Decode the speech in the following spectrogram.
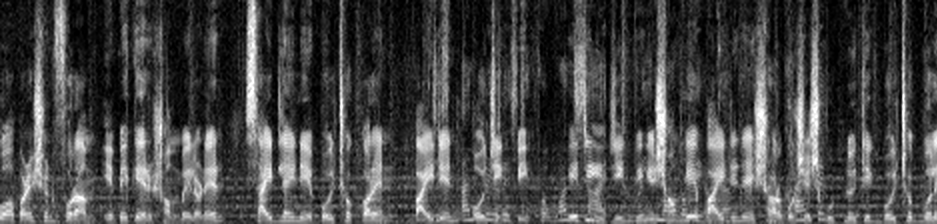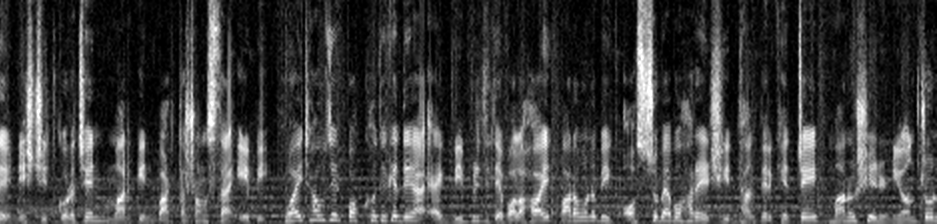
cooperation forum এপেকের সম্মেলনের সাইডলাইনে বৈঠক করেন বাইডেন ও জিনপিং। এটি জিনপিং এর সঙ্গে বাইডেনের সর্বশেষ কূটনৈতিক বৈঠক বলে নিশ্চিত করেছেন মার্কিন বার্তা সংস্থা এপি। হোয়াইট হাউসের পক্ষ থেকে দেয়া এক বিবৃতিতে বলা হয় পারমাণবিক অস্ত্র ব্যবহারের সিদ্ধান্তের ক্ষেত্রে মানুষের নিয়ন্ত্রণ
